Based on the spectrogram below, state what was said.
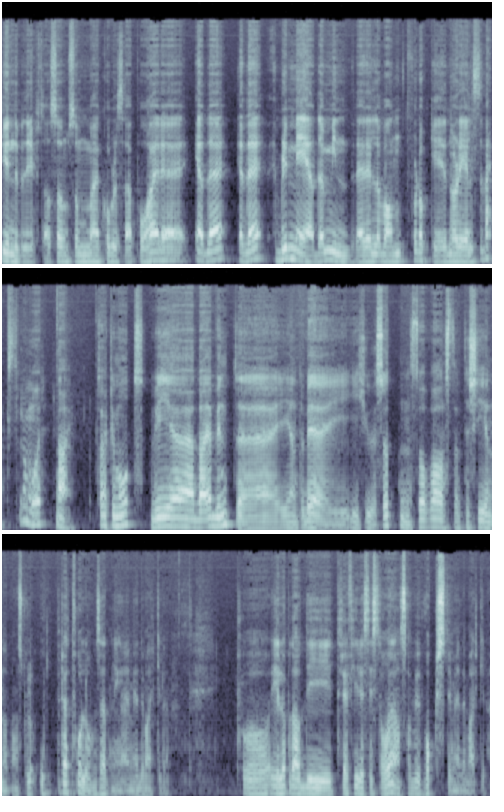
gründerbedrifter som, som kobler seg på her. Eh, Er det, er det, blir media mindre relevant for dere når det gjelder vekst fremover? Nei. Tvert imot. Vi, eh, da jeg begynte i NTB i, i 2017, så var strategien at man skulle opprettholde omsetninga i mediemarkedet. På, I løpet av de tre-fire siste årene så har vi vokst i mediemarkedet.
